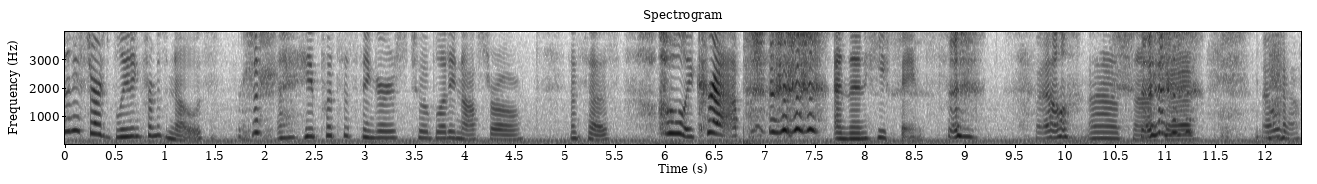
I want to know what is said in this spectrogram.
then he starts bleeding from his nose. He puts his fingers to a bloody nostril and says, "Holy crap!" and then he faints. well, That's not good. Nope.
